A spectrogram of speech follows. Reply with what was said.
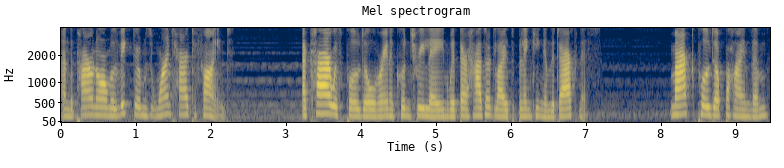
and the paranormal victims weren't hard to find. A car was pulled over in a country lane with their hazard lights blinking in the darkness. Mark pulled up behind them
